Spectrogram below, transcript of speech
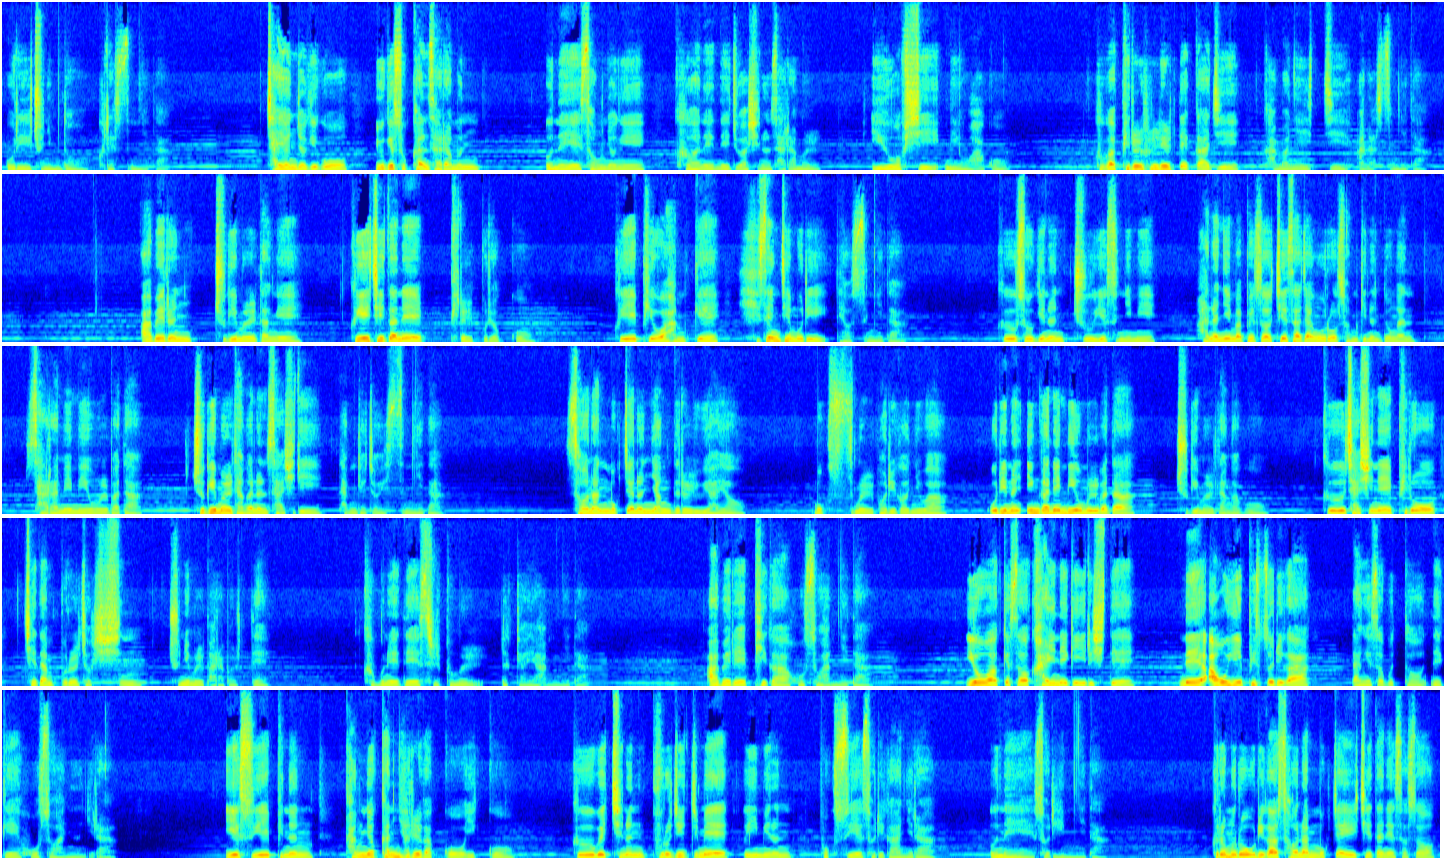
우리 주님도 그랬습니다. 자연적이고 육에 속한 사람은 은혜의 성령이 그 안에 내주하시는 사람을 이유 없이 미워하고 그가 피를 흘릴 때까지 가만히 있지 않았습니다. 아벨은 죽임을 당해 그의 재단에 피를 뿌렸고 그의 피와 함께 희생 제물이 되었습니다. 그 속에는 주 예수님이 하나님 앞에서 제사장으로 섬기는 동안 사람의 미움을 받아 죽임을 당하는 사실이 담겨져 있습니다. 선한 목자는 양들을 위하여 목숨을 버리거니와 우리는 인간의 미움을 받아 죽임을 당하고 그 자신의 피로 재단불을 적시신 주님을 바라볼 때 그분에 대해 슬픔을 느껴야 합니다. 아벨의 피가 호소합니다. 여호와께서 가인에게 이르시되 내 아우의 핏소리가 땅에서부터 내게 호소하느니라. 예수의 피는 강력한 혀를 갖고 있고 그 외치는 부르짖음의 의미는 복수의 소리가 아니라 은혜의 소리입니다. 그러므로 우리가 선한 목자의 재단에 서서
